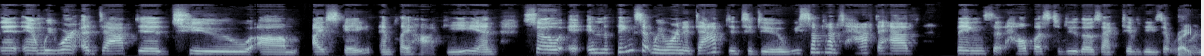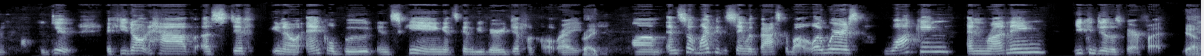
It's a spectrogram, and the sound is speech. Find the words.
And, and, we weren't adapted to um, ice skate and play hockey. And so, in the things that we weren't adapted to do, we sometimes have to have things that help us to do those activities that we right. weren't adapted to do. If you don't have a stiff, you know, ankle boot in skiing, it's going to be very difficult, right? Right. Um, and so it might be the same with basketball. Whereas walking and running, you can do those barefoot. Yeah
